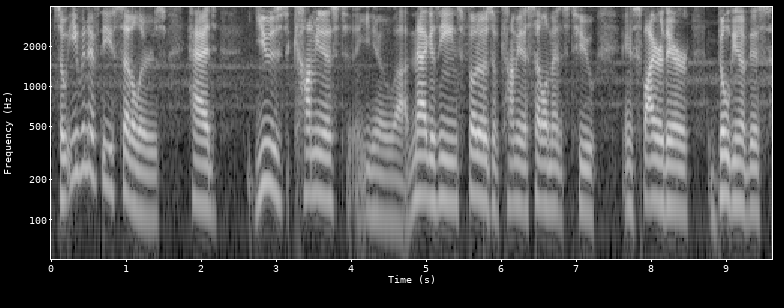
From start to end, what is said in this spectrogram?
so even if these settlers had used communist, you know, uh, magazines, photos of communist settlements to inspire their building of this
